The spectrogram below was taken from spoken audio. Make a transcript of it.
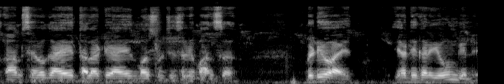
ग्रामसेवक आहेत तलाठी आहेत महसूलची सगळी माणसं व्हिडिओ आहेत या ठिकाणी येऊन गेले.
